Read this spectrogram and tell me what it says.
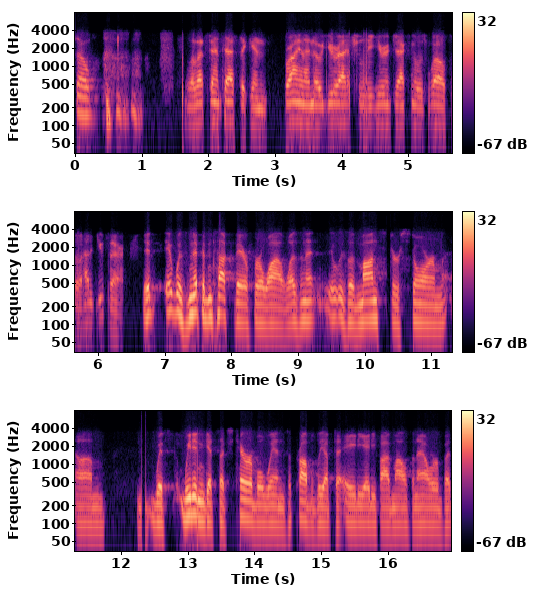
So. well, that's fantastic. And Brian, I know you're actually here in Jacksonville as well. So how did you fare? It it was nip and tuck there for a while, wasn't it? It was a monster storm. Um, with we didn't get such terrible winds, probably up to 80, 85 miles an hour, but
